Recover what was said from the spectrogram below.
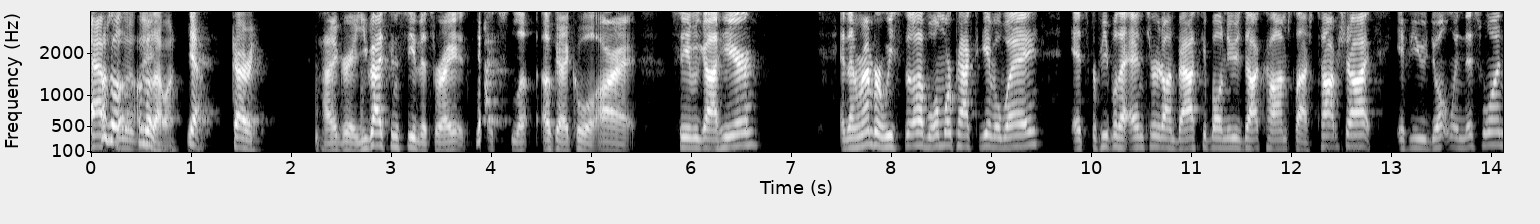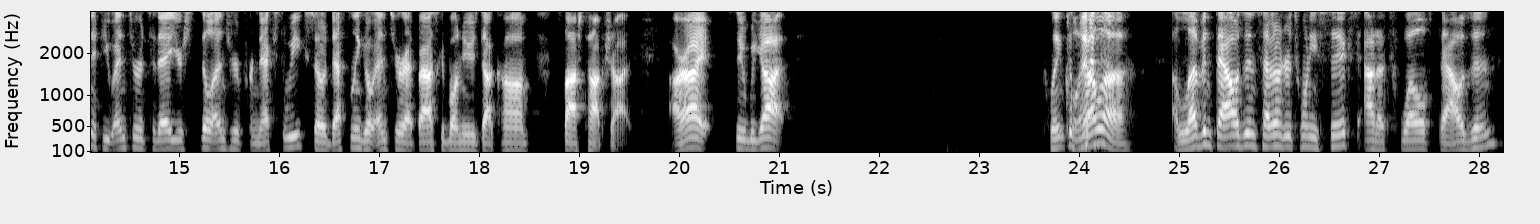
Absolutely. I'll go that one. Yeah, Kyrie. I agree. You guys can see this, right? Yeah. It's lo- okay, cool. All right. See what we got here. And then remember, we still have one more pack to give away. It's for people that entered on basketballnews.com slash top shot. If you don't win this one, if you enter today, you're still entered for next week. So definitely go enter at basketballnews.com slash top shot. All right. See what we got. Clint Clint. Capela, 11,726 out of 12,000.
